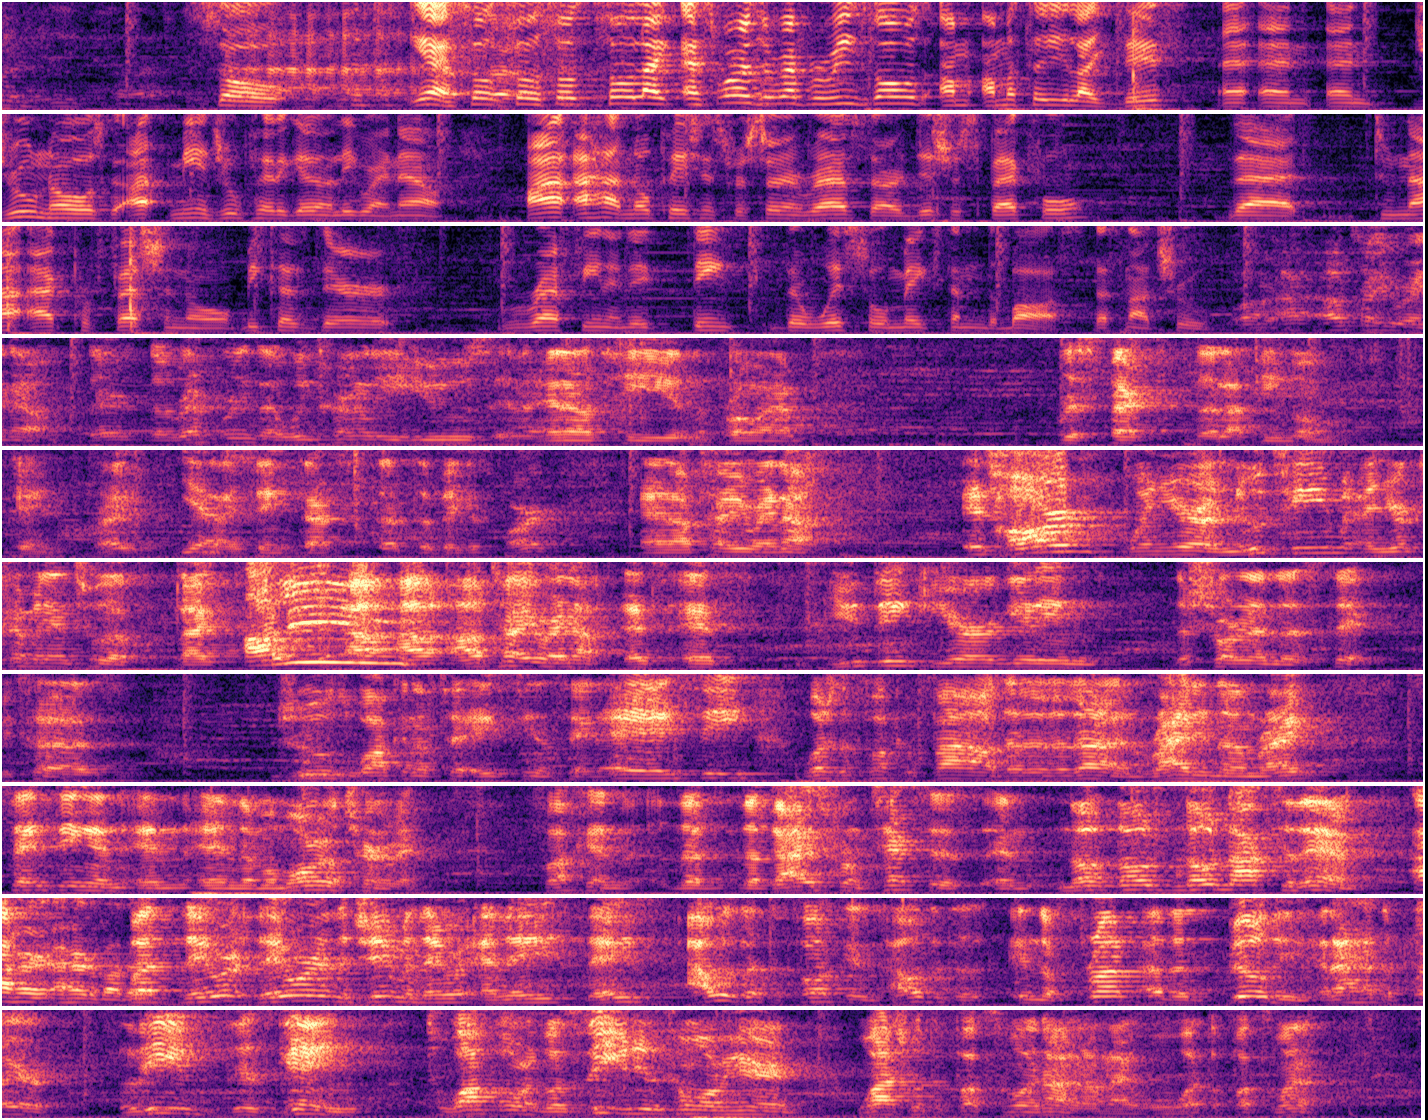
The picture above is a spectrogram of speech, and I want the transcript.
So yeah, so so so so like as far as the referees goes, I'm, I'm gonna tell you like this, and and, and Drew knows. 'cause I, me and Drew play together in the league right now. I, I have no patience for certain refs that are disrespectful, that do not act professional because they're refing and they think their whistle makes them the boss. That's not true. Well, I, I'll tell you right now, the referees that we currently use in the NLT and the Pro Am respect the Latino game, right? Yes. And I think that's that's the biggest part. And I'll tell you right now, it's hard when you're a new team and you're coming into a like Ali! I'll, I'll, I'll tell you right now, it's it's you think you're getting the short end of the stick because Drew's walking up to AC and saying, "Hey AC, what's the fucking foul?" Da da da da, and writing them right. Same thing in, in, in the Memorial Tournament. Fucking the the guys from Texas, and no no no knock to them. I heard I heard about that. But they were they were in the gym and they were and they they I was at the fucking I was at the in the front of the building and I had the player leave this game to walk over and go, Z, you need to come over here and watch what the fuck's going on. And I'm like, well, what the fuck's going on?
